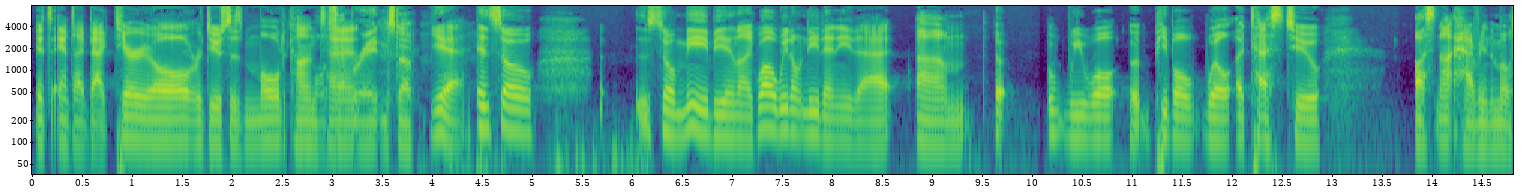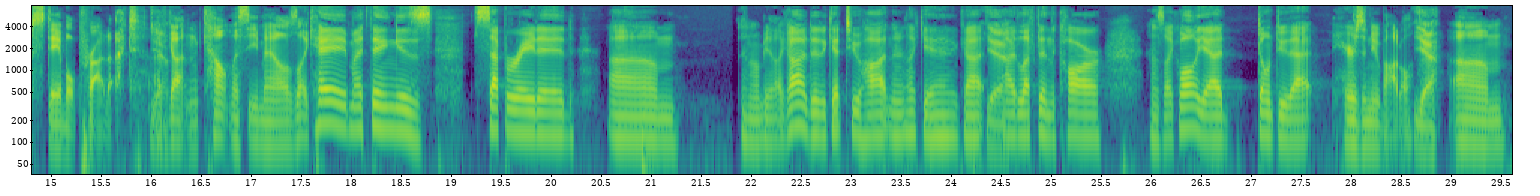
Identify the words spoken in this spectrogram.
it's antibacterial, reduces mold Won't content. separate and stuff. Yeah, and so, so me being like, well, we don't need any of that. Um, we will. Uh, people will attest to us not having the most stable product. Yeah. I've gotten countless emails like, "Hey, my thing is separated." Um, and I'll be like, "Oh, did it get too hot?" And they're like, "Yeah, it got. Yeah. I left it in the car." And I was like, "Well, yeah, don't do that. Here's a new bottle." Yeah, Um,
